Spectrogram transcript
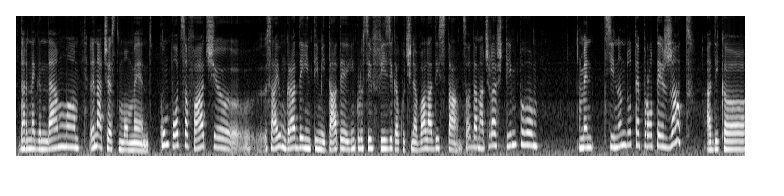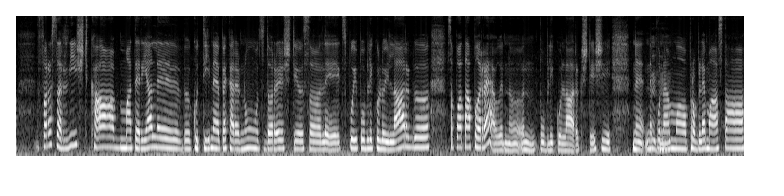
dar ne gândeam în acest moment cum poți să faci să ai un grad de intimitate, inclusiv fizică, cu cineva la distanță, dar în același timp menținându-te protejat. Adică fără să riști ca materiale cu tine pe care nu îți dorești să le expui publicului larg să poată apărea în, în publicul larg, știi? Și ne, ne uh-huh. puneam problema asta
